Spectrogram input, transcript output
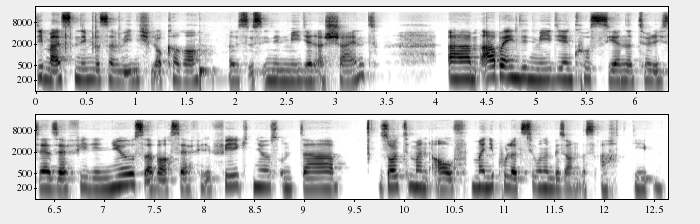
die meisten nehmen das ein wenig lockerer, als es in den Medien erscheint. Ähm, aber in den Medien kursieren natürlich sehr, sehr viele News, aber auch sehr viele Fake News und da sollte man auf Manipulationen besonders acht geben.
